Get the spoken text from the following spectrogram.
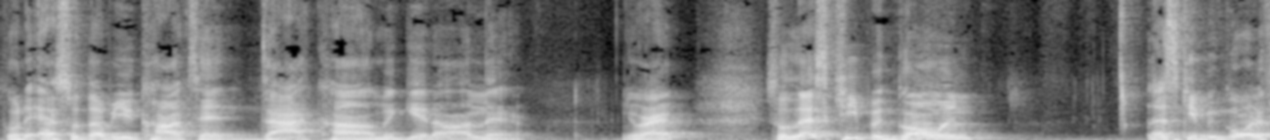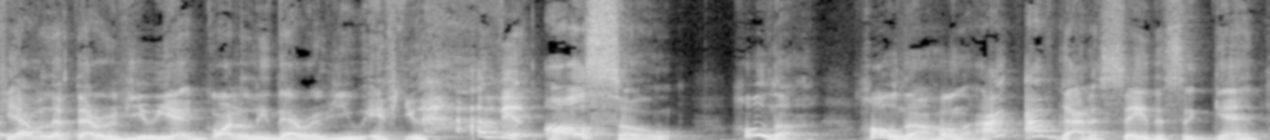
Go to SOWcontent.com and get on there. All right. So let's keep it going. Let's keep it going. If you haven't left that review yet, go on and leave that review. If you haven't also, hold on. Hold on, hold on. I, have got to say this again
